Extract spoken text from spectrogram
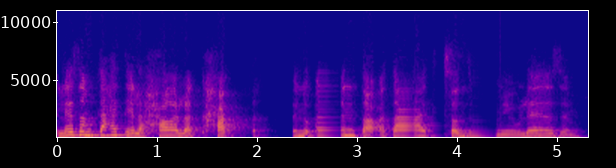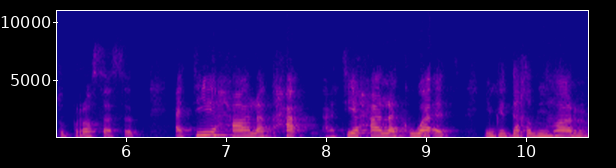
لازم تعطي لحالك حق إنه أنت قطعت صدمة ولازم ت process اعطيه حالك حق اعطيه حالك وقت. يمكن تاخذ نهار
